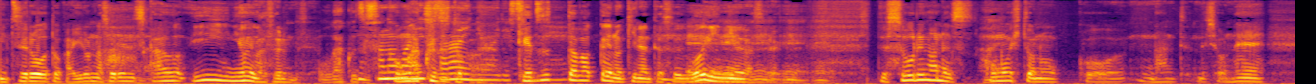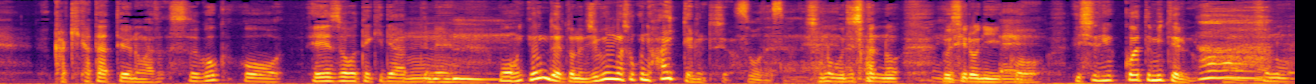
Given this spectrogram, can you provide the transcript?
蜜蝋とかいろんなそれに使ういい匂いがするんですよ。おがくず。その場にしくずとかない匂いかですよね。削ったばっかりの木なんてすごいいい匂いがするで、それがね、はいこの人の、こう、なんて言うんでしょうね、書き方っていうのがすごくこう、映像的であってね、もう読んでるとね、自分がそこに入ってるんですよえ。そうですよね。そのおじさんの後ろに、ええこう、一緒にこうやって見てるの。あその、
